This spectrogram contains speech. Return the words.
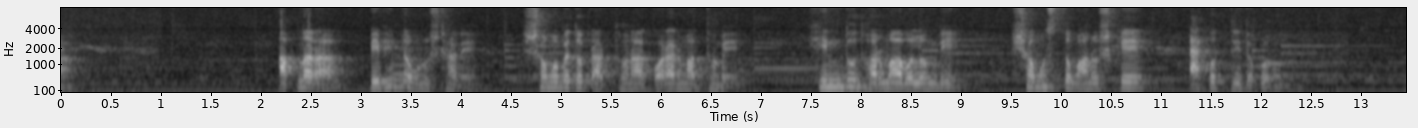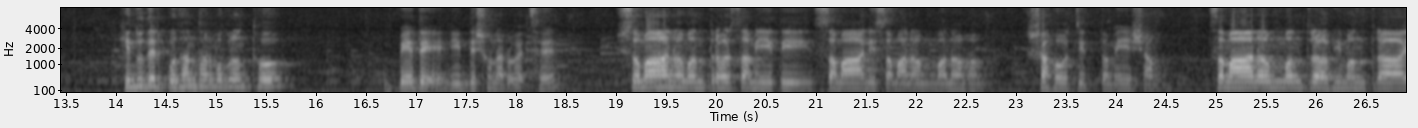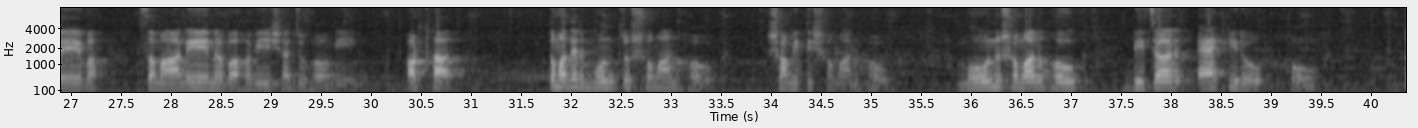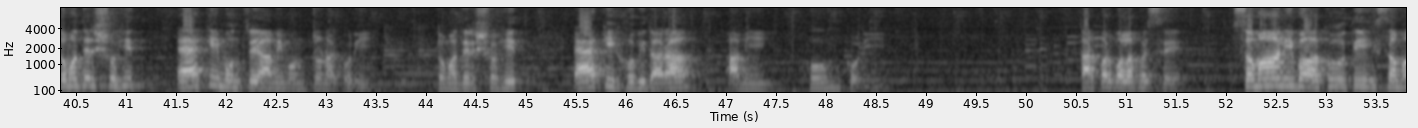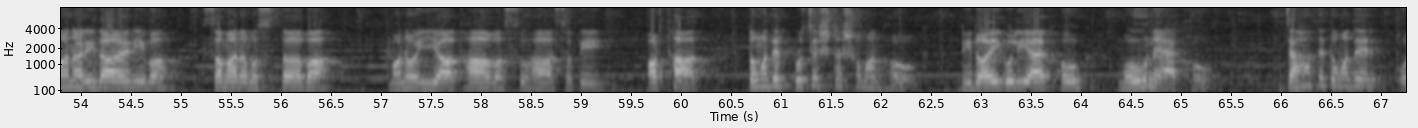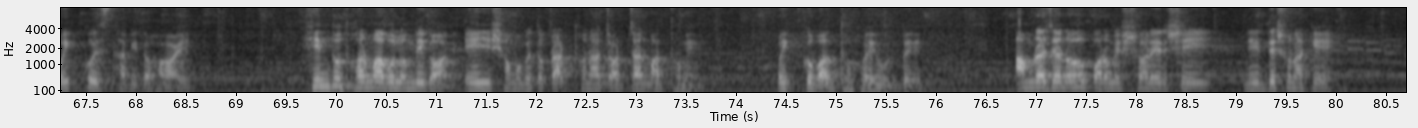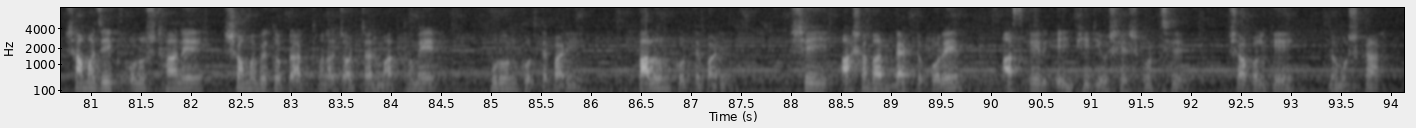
আপনারা বিভিন্ন অনুষ্ঠানে সমবেত প্রার্থনা করার মাধ্যমে হিন্দু ধর্মাবলম্বী সমস্ত মানুষকে একত্রিত করুন। হিন্দুদের প্রধান ধর্মগ্রন্থ বেদে নির্দেশনা রয়েছে সমান মন্ত্র সমিতি সমানি সমানম মনঃ সহ চিত্তমেশম, সমানম মন্ত্র অভিমন্ত্র এব, সমানেন বহবিষা জুহমি অর্থাৎ তোমাদের মন্ত্র সমান হোক, সমিতি সমান হোক, মন সমান হোক, বিচার একই রূপ হোক, তোমাদের সহিত একই মন্ত্রে আমি মন্ত্রণা করি। তোমাদের সহিত একই হবি দ্বারা আমি হোম করি। তারপর বলা হয়েছে সমানিবা আকুতি, সমান হৃদয়নিবা সমানমস্তবা মনোয়াথা সুহাসতি অর্থাৎ তোমাদের প্রচেষ্টা সমান হোক, হৃদয়গুলি এক হোক, মৌন এক হোক, যাহাতে তোমাদের ঐক্য স্থাপিত হয়। হিন্দু ধর্মাবলম্বীগণ এই সমবেত প্রার্থনা চর্চার মাধ্যমে ঐক্যবদ্ধ হয়ে উঠবে। আমরা যেন পরমেশ্বরের সেই নির্দেশনাকে সামাজিক অনুষ্ঠানে সমবেত প্রার্থনা চর্চার মাধ্যমে পূরণ করতে পারি, পালন করতে পারি, সেই আশাবাদ ব্যক্ত করে আজকের এই ভিডিও শেষ করছে। সকলকে নমস্কার।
